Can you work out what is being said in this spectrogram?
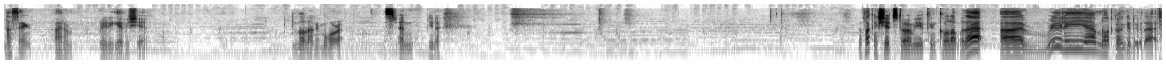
nothing. I don't really give a shit. Not anymore. And, you know... The fucking shitstorm you can call up with that. I really am not going to do that.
